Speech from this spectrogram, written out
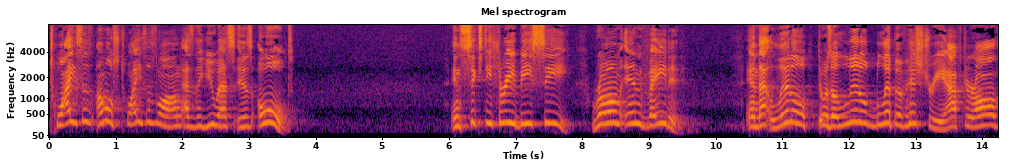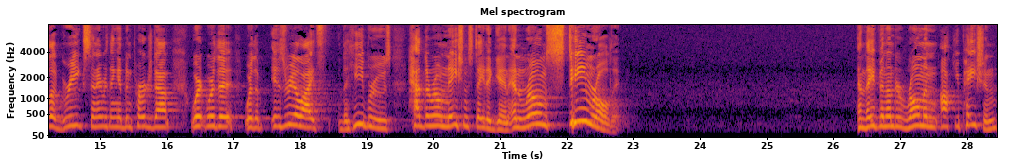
twice as, almost twice as long as the U.S. is old. In 63 BC, Rome invaded And that little, there was a little blip of history after all the Greeks and everything had been purged out, where, where, the, where the Israelites, the Hebrews, had their own nation state again, and Rome steamrolled it. And they've been under Roman occupation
